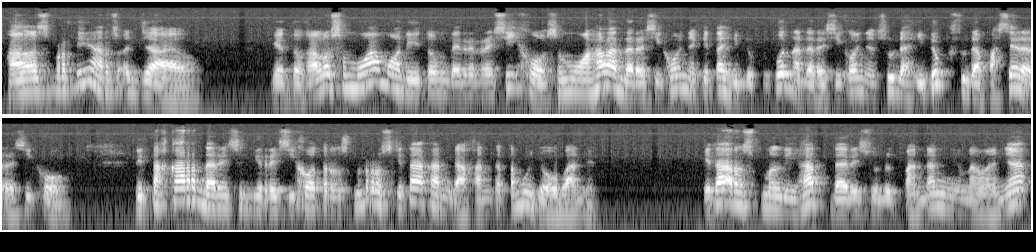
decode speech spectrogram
Hal seperti ini harus agile gitu. Kalau semua mau dihitung dari resiko, semua hal ada resikonya. Kita hidup pun ada resikonya. Sudah hidup sudah pasti ada resiko. Ditakar dari segi resiko terus menerus kita akan nggak akan ketemu jawabannya. Kita harus melihat dari sudut pandang yang namanya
